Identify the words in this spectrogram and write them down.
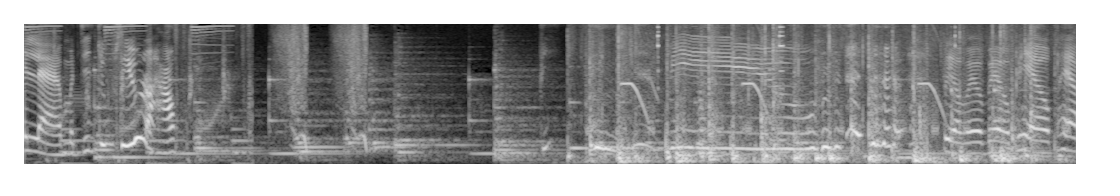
Hay là mình chỉ chút xíu rồi học. Pèo pèo pèo pèo pèo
